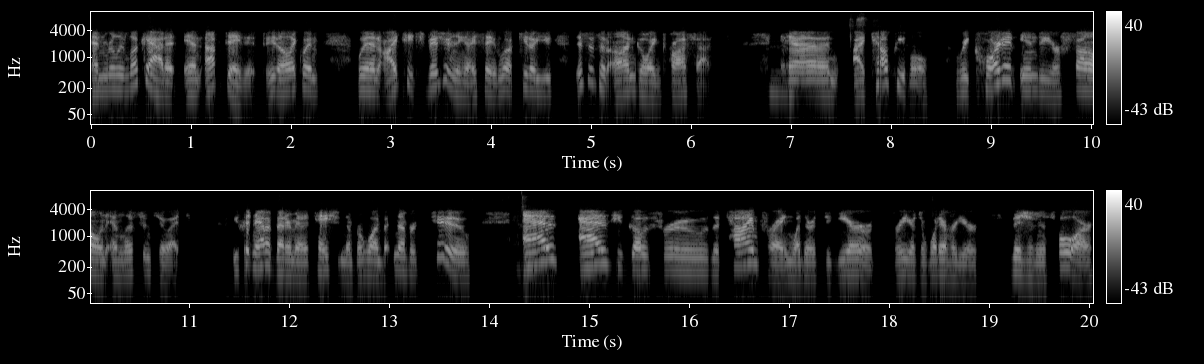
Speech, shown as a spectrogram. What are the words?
and really look at it and update it. You know, like when, when I teach visioning, I say, look, you know, you, this is an ongoing process. Mm-hmm. And I tell people, record it into your phone and listen to it. You couldn't have a better meditation, number one. But number two, as as you go through the time frame, whether it's a year or three years or whatever your vision is for,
